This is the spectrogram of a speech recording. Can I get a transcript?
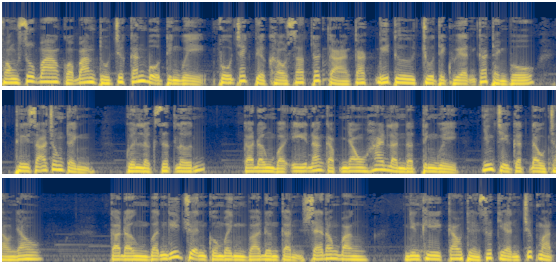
Phòng số 3 của ban tổ chức cán bộ tỉnh ủy phụ trách việc khảo sát tất cả các bí thư chủ tịch huyện các thành phố, thị xã trong tỉnh, quyền lực rất lớn. Cao đồng và y đã gặp nhau hai lần ở tinh ủy nhưng chỉ gật đầu chào nhau. Cao đồng vẫn nghĩ chuyện của mình và Đường Cẩn sẽ đong bằng, nhưng khi Cao Thiền xuất hiện trước mặt,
